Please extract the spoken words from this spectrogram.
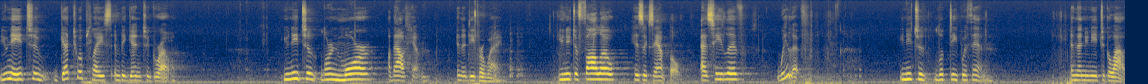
You need to get to a place and begin to grow. You need to learn more about Him in a deeper way. You need to follow His example. As He lived, we live. You need to look deep within. And then you need to go out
